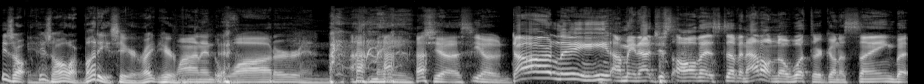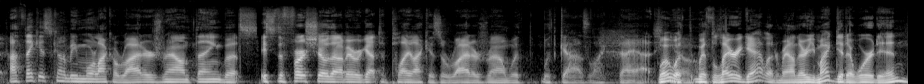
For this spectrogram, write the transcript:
These are these are all our buddies here, right here. Wine and water, and I mean, just you know, darling. I mean, I just all that stuff, and I don't know what they're gonna sing, but I think it's gonna be more like a writers' round thing. But it's the first show that I've ever got to play like as a writers' round with with guys like that. Well, with know. with Larry Gatlin around there, you might get a word in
